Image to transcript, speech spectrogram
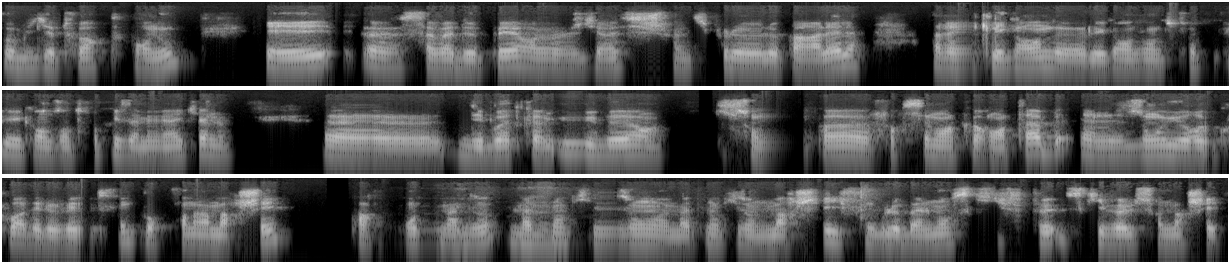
obligatoire pour nous. Et euh, ça va de pair, euh, je dirais, si je fais un petit peu le, parallèle, avec les grandes, les grandes, les grandes entreprises américaines. Euh, des boîtes comme Uber, qui ne sont pas forcément encore rentables, elles ont eu recours à des levées de fonds pour prendre un marché. Par contre, maintenant, maintenant qu'ils ont, maintenant qu'ils ont le marché, ils font globalement ce qu'ils, ce qu'ils veulent sur le marché.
